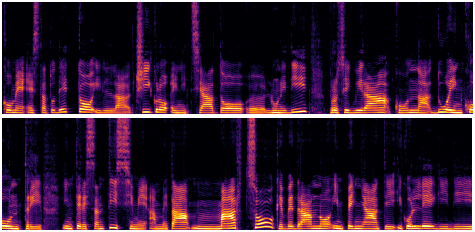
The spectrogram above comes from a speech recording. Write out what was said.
come è stato detto, il ciclo è iniziato eh, lunedì, proseguirà con due incontri interessantissimi a metà mm, marzo che vedranno impegnati i colleghi di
